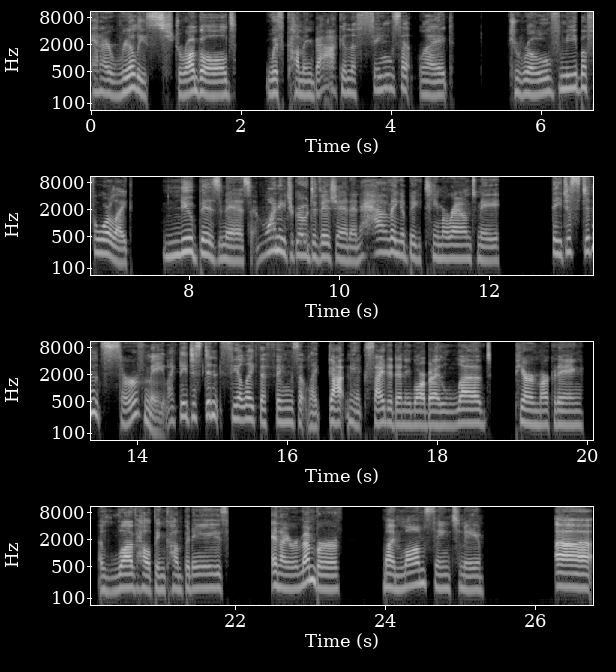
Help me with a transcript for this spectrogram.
and I really struggled with coming back and the things that like drove me before, like new business and wanting to grow division and having a big team around me, they just didn't serve me. Like they just didn't feel like the things that like got me excited anymore. But I loved PR and marketing. I love helping companies. And I remember my mom saying to me, uh,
